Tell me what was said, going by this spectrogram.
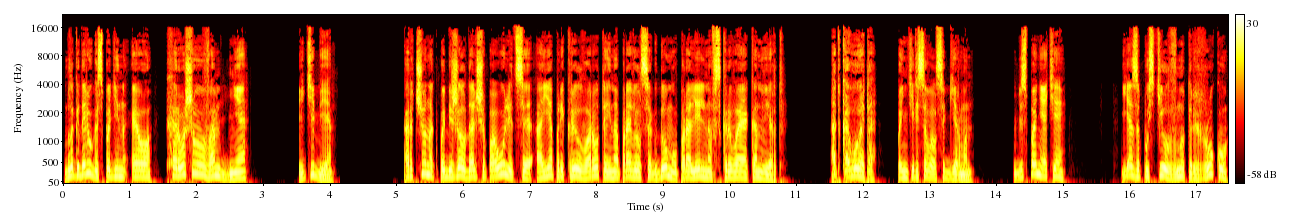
«Благодарю, господин Эо. Хорошего вам дня!» «И тебе». Арчонок побежал дальше по улице, а я прикрыл ворота и направился к дому, параллельно вскрывая конверт. «От кого это?» — поинтересовался Герман. «Без понятия». Я запустил внутрь руку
